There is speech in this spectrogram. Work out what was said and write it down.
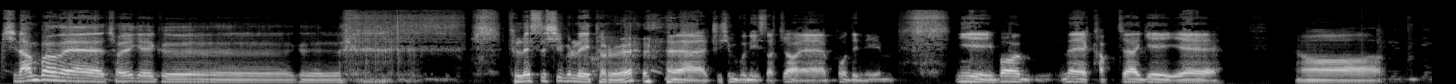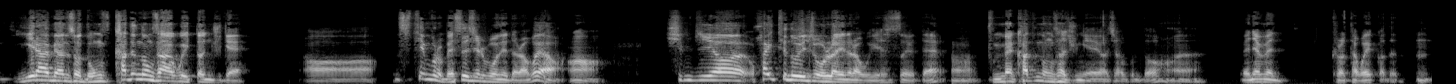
지난번에 저에게 그, 그, 글래스 시뮬레이터를 주신 분이 있었죠. 예, 포디님. 이, 이번에 갑자기, 예, 어, 일하면서 농, 카드 농사하고 있던 중에, 어, 스팀으로 메시지를 보내더라고요. 어. 심지어 화이트 노이즈 온라인을 하고 계셨어요, 그때. 어, 분명 카드 농사 중이에요, 저분도. 어, 왜냐면 그렇다고 했거든. 음.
